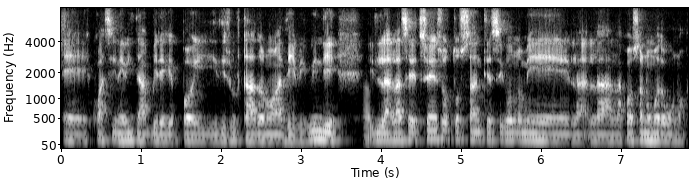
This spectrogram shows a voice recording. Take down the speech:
è quasi inevitabile che poi il risultato non arrivi. Quindi il, la selezione dei sottostanti è secondo me la, la, la, cosa numero uno.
